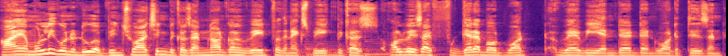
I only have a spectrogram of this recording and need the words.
I am only going to do a binge watching because I'm not going to wait for the next week because always I forget about what where we ended and what it is and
